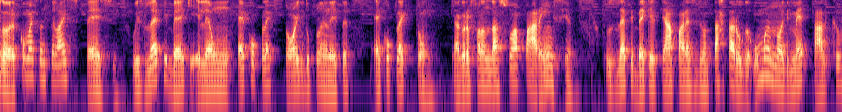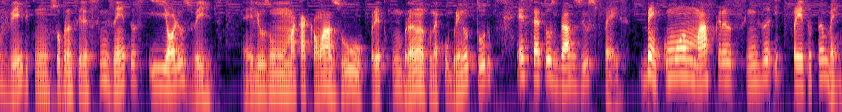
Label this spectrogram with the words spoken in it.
Galera, começando pela espécie, o Slapback ele é um ecoplectoide do planeta Ecoplecton. E agora falando da sua aparência, o Slapback ele tem a aparência de uma tartaruga humanoide metálica verde com sobrancelhas cinzentas e olhos verdes. Ele usa um macacão azul, preto com branco, né, cobrindo tudo, exceto os braços e os pés. Bem como uma máscara cinza e preta também.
